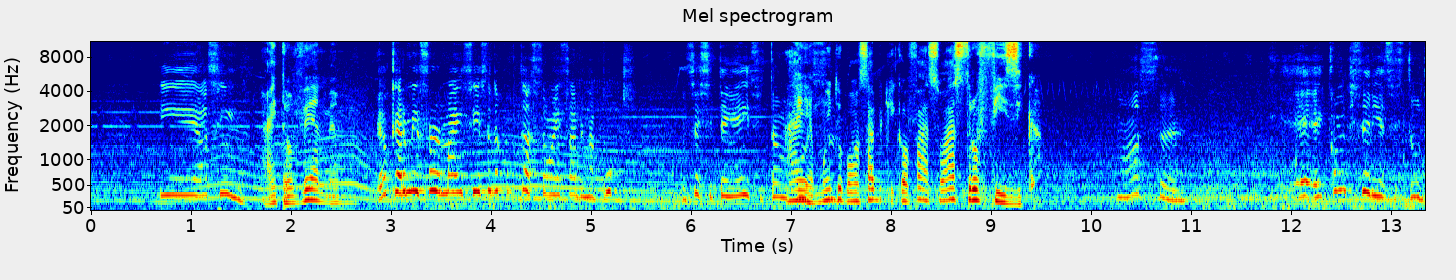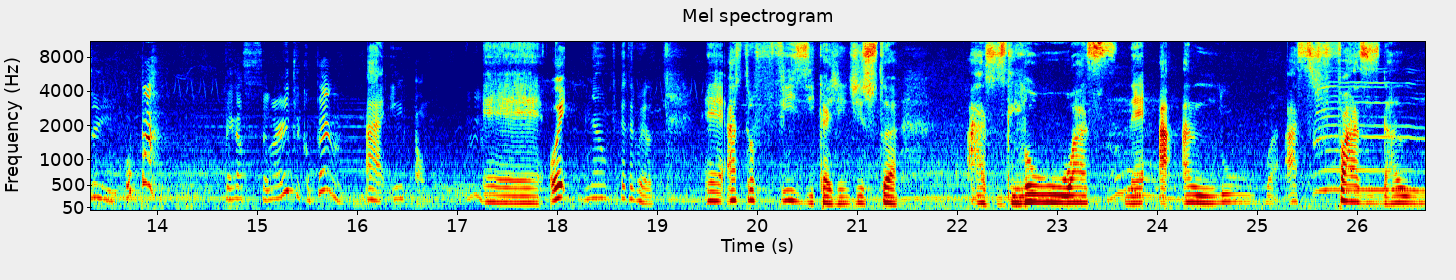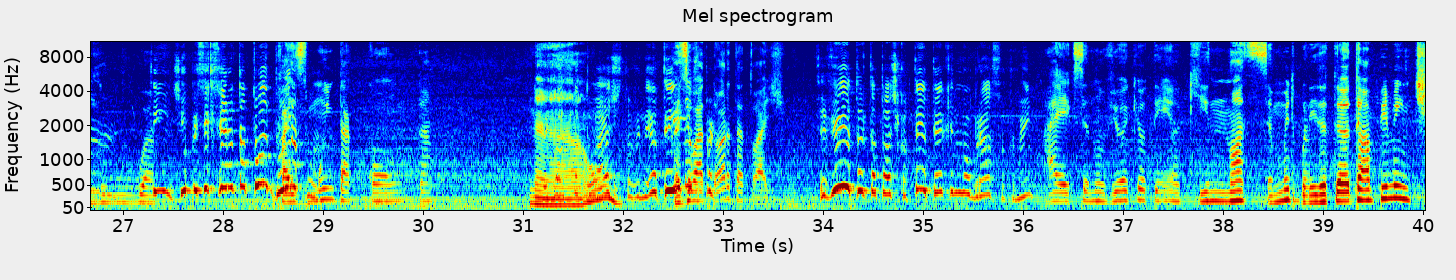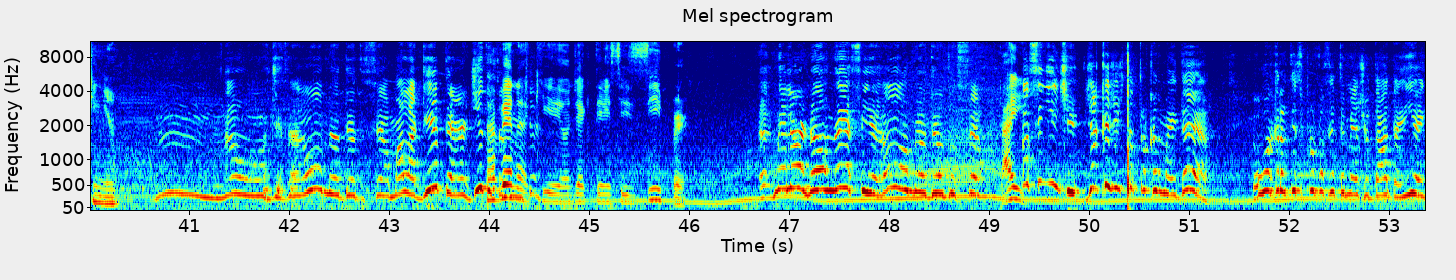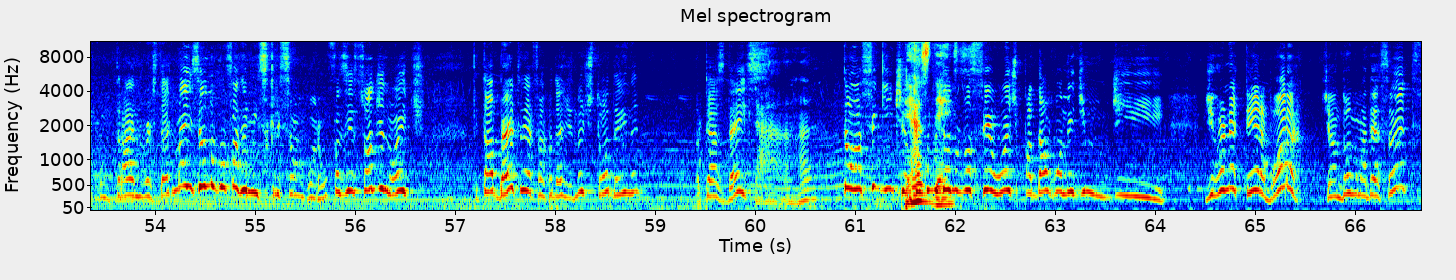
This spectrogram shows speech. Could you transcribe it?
E, assim, Ai, tô vendo mesmo. eu quero me formar em ciência da computação aí, sabe, na PUC. Não sei se tem aí, se estão... Ai, é muito bom. Sabe o que, que eu faço? Astrofísica. Nossa. É, é, como que seria esse estudo aí? Opa! Vou pegar seu celular aí, quer que eu pego? Ah, então. É. Oi? Não, fica tranquilo. É, astrofísica, gente estuda as luas, né? A, a lua, as fases da lua. Entendi, eu pensei que você era tatuadora, Faz pô. muita conta. Eu Não. tatuagem, tô vendo. Eu tenho Mas eu adoro tatuagem. Você viu o tanto tatuagem que eu tenho? Eu tenho aqui no meu braço também. Ah, é que você não viu é que eu tenho aqui. Nossa, é muito bonito. Eu tenho, eu tenho uma pimentinha. Hum, não, onde? Oh, meu Deus do céu, malagueta é ardida Tá vendo aqui onde é que tem esse zíper? É, melhor não, né, filha? Oh, meu Deus do céu. Aí. É o seguinte, já que a gente tá trocando uma ideia, eu agradeço por você ter me ajudado aí a encontrar a universidade, mas eu não vou fazer minha inscrição agora, eu vou fazer só de noite. Que tá aberto, né, a faculdade de noite toda aí, né? Até as 10. Tá, aham. Então é o seguinte, eu Até tô às convidando 10. você hoje pra dar um rolê de, de, de horneteira, bora? Já andou numa dessa antes?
